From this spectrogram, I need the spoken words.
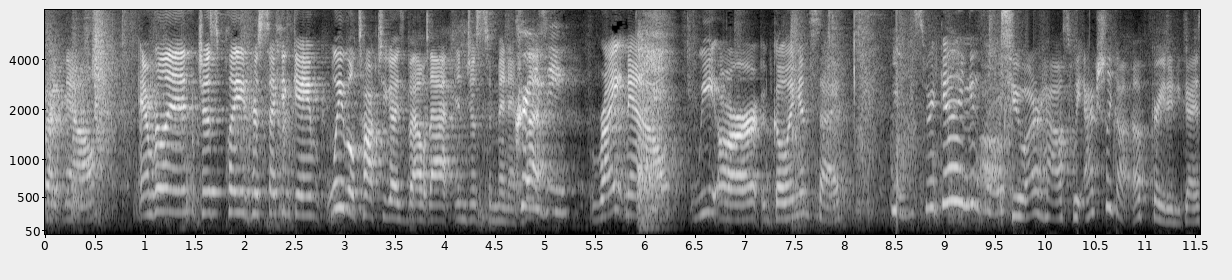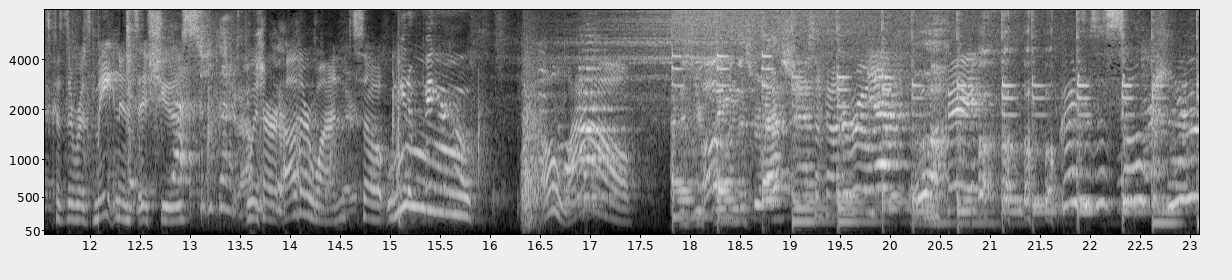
Right now. Emberlynn just played her second game. We will talk to you guys about that in just a minute. But Crazy. right now, we are going inside Yes, we're going inside. to our house. We actually got upgraded, you guys, because there was maintenance issues with our other one. So, ooh. Oh, wow. Is your thing in this room, Ashton? I found a room. Yeah. Okay. Guys, this is so cute.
